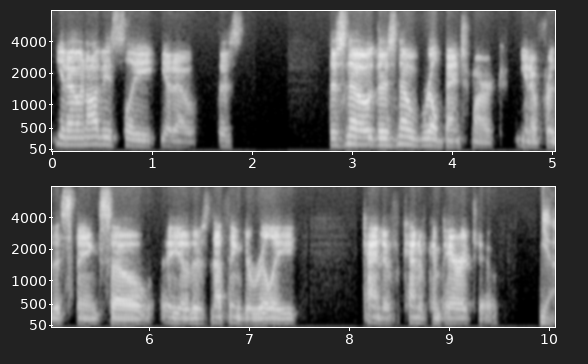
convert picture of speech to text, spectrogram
you know and obviously you know there's there's no there's no real benchmark you know for this thing. So you know there's nothing to really kind of kind of compare it to. Yeah.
